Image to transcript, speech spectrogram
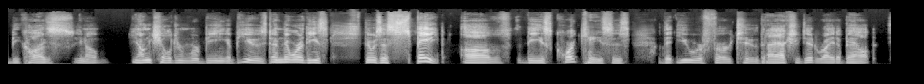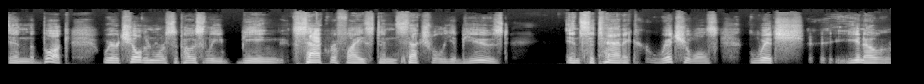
because you know young children were being abused and there were these there was a spate of these court cases that you refer to that I actually did write about in the book where children were supposedly being sacrificed and sexually abused in satanic rituals, which, uh, you know,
